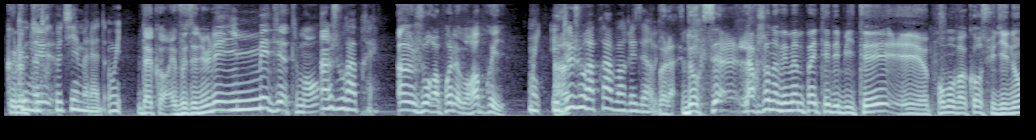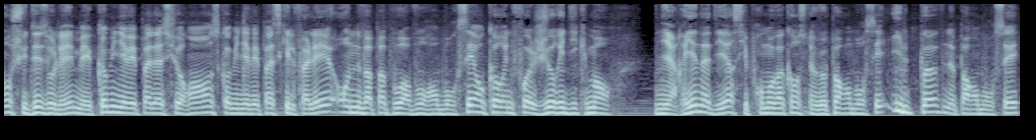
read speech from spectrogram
que que le petit- notre petit est malade. Oui. D'accord, et vous annulez immédiatement, Un jour après. un jour après l'avoir appris. Oui. Et Ah. deux jours après avoir réservé. Voilà. Donc l'argent n'avait même pas été débité et euh, Promo Vacances lui dit non, je suis désolé, mais comme il n'y avait pas d'assurance, comme il n'y avait pas ce qu'il fallait, on ne va pas pouvoir vous rembourser. Encore une fois, juridiquement, il n'y a rien à dire. Si Promo Vacances ne veut pas rembourser, ils peuvent ne pas rembourser.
